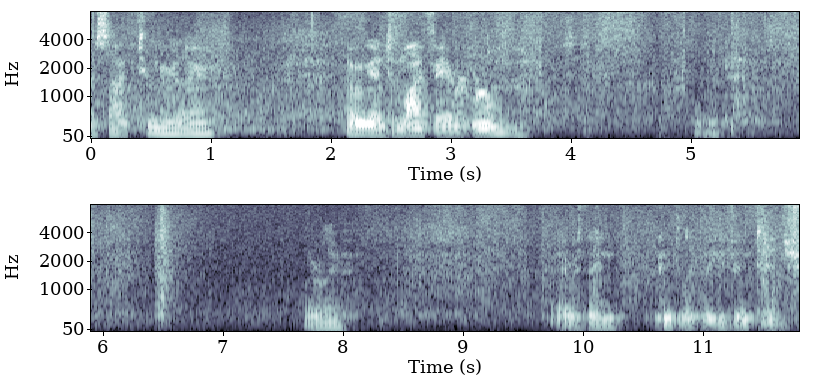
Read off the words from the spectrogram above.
Panasonic tuner there. Now we're getting to my favorite room. Literally everything completely vintage.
